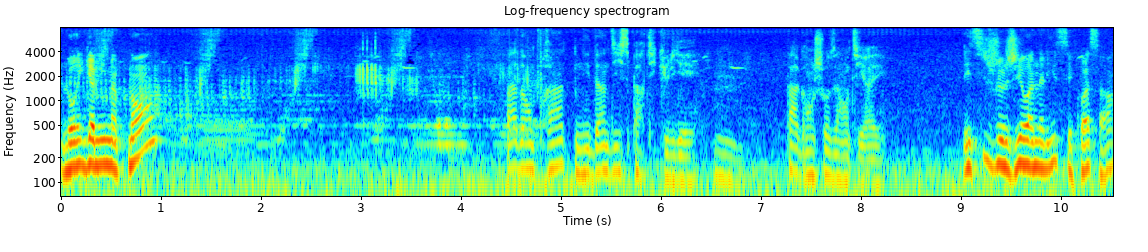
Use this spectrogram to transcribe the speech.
L'origami maintenant. Pas d'empreinte ni d'indice particulier. Hmm. Pas grand chose à en tirer. Et si je géoanalyse, c'est quoi ça?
